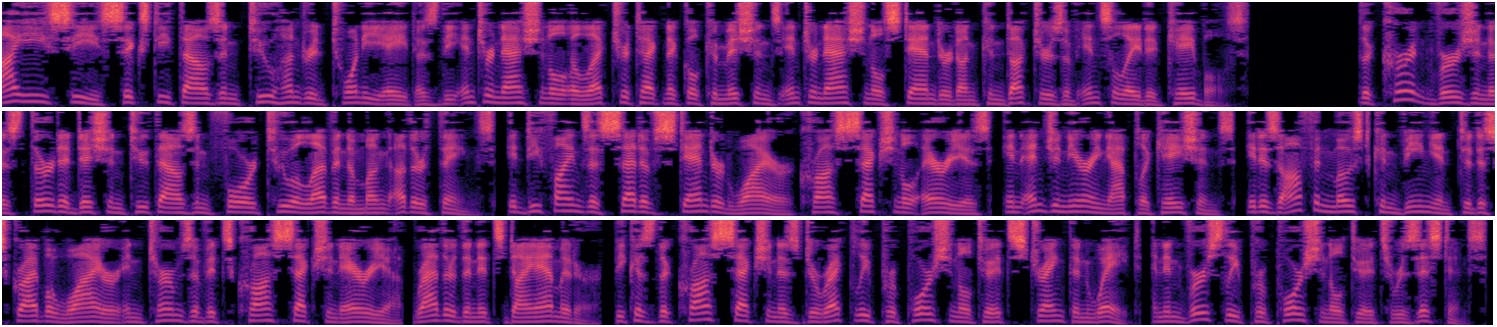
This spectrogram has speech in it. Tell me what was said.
IEC 60228 is the International Electrotechnical Commission's international standard on conductors of insulated cables. The current version is 3rd edition 2004-11 among other things, it defines a set of standard wire cross-sectional areas. In engineering applications, it is often most convenient to describe a wire in terms of its cross-section area, rather than its diameter, because the cross-section is directly proportional to its strength and weight, and inversely proportional to its resistance.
